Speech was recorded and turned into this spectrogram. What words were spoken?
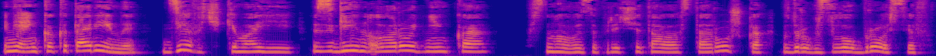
Нянька Катарины, девочки мои, сгинула родненькая. Снова запричитала старушка, вдруг зло бросив.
